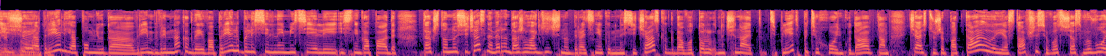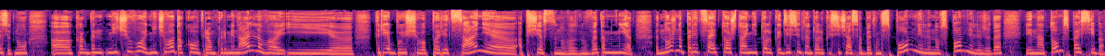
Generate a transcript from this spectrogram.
И еще и апрель, я помню, да, время, времена, когда и в апреле были сильные метели и снегопады. Так что, ну, сейчас, наверное, даже логично убирать снег именно сейчас, когда вот только начинает теплеть потихоньку, да, там часть уже подтаяла, и оставшиеся вот сейчас вывозят. Ну, э, как бы ничего, ничего такого прям криминального и э, требующего порицания общественного в этом нет. Нужно порицать то, что они только, действительно, только сейчас об этом вспомнили, но вспомнили же, да, и на том спасибо.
